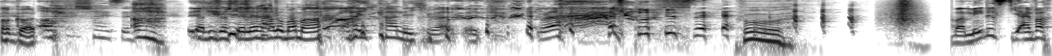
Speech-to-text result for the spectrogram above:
oh Gott. Oh, scheiße. An dieser Stelle, hallo Mama. Oh, ich kann nicht mehr. Grüße. Aber Mädels, die einfach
